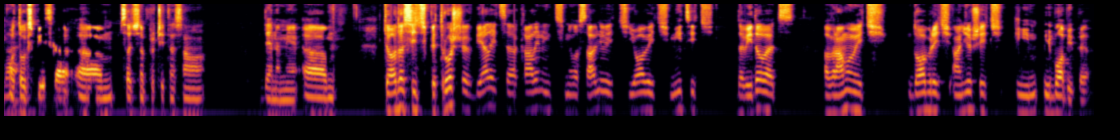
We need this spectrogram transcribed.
da. od tog spiska. Um, sad ću da pročitam samo gde nam je. Um, Teodosić, Petrušev, Bjelica, Kalinić, Milosavljević, Jović, Micić, Davidovac, Avramović, Dobrić, Andjušić i, i Bobi pre,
